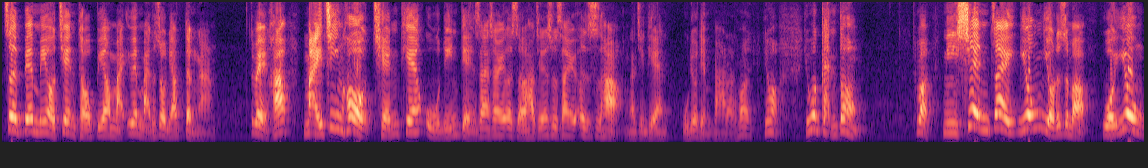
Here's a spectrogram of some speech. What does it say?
这边没有箭头不要买，因为买的时候你要等啊，对不对？好，买进后前天五零点三，三月二十二号，今天是三月二十四号，你看今天五六点八了，有没有？有没有感动？是吧？你现在拥有的什么？我用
